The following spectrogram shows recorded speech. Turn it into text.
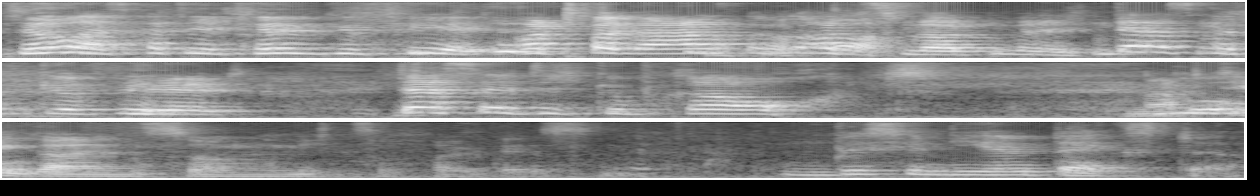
Sowas hat dem Film gefehlt. Otternasen und Otzlotmilch. Das hat gefehlt. Das hätte ich gebraucht. Nachtigallen-Song nicht zu vergessen. Ein bisschen Neil Baxter.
